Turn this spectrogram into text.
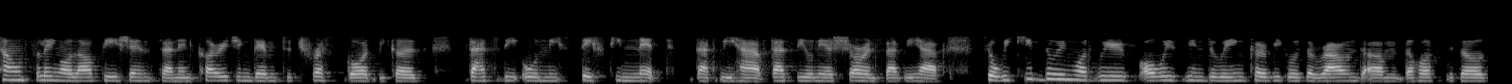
counseling all our patients and encouraging them to trust God because that's the only safety net that we have. That's the only assurance that we have. So we keep doing what we've always been doing. Kirby goes around um, the hospitals.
